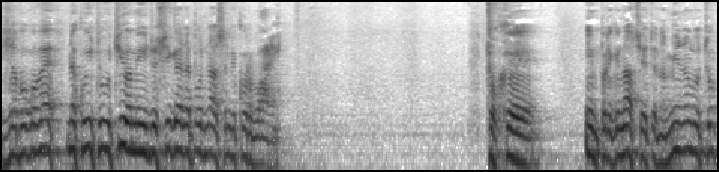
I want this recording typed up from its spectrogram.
за богове, на които отиваме и до сега да поднасяме корбани? Тук е импрегнацията на миналото,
